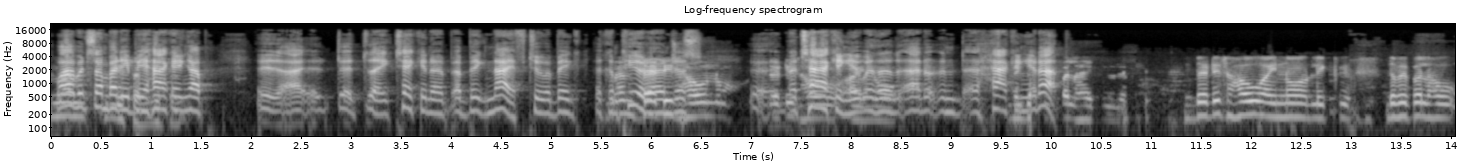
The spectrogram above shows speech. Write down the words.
Why would somebody be listen, hacking up, uh, uh, like taking a, a big knife to a big a computer and just how no, uh, that is attacking it I with know. a, I don't, and, uh, hacking Like it up? people hack your account. That is how I know, like the people how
